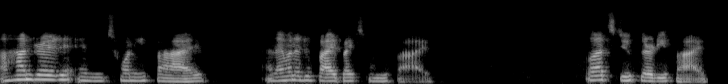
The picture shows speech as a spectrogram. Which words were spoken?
125, and I want to divide by 25. Let's do 35.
